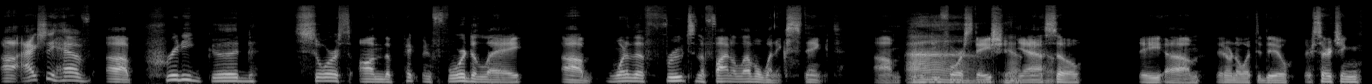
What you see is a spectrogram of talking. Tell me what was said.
Uh, I actually have a pretty good source on the Pikmin 4 delay. Um, one of the fruits in the final level went extinct. Um, due to Ah, deforestation. yeah, Yeah, yeah. so they um they don't know what to do. They're searching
